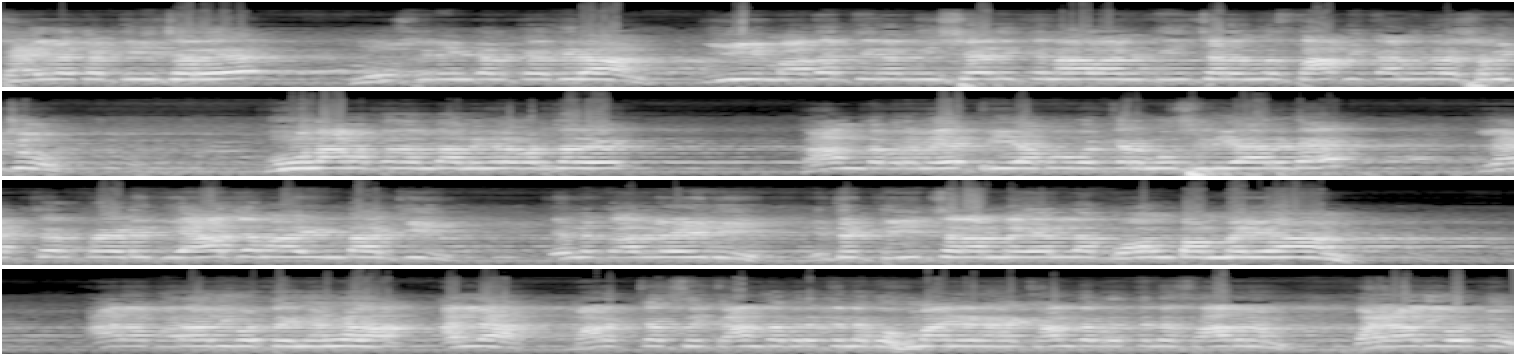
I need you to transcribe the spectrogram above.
ശൈലജ ടീച്ചർ മുസ്ലിങ്ങൾക്കെതിരാൻ ഈ മതത്തിനെ നിഷേധിക്കുന്ന ആളാണ് ടീച്ചർ എന്ന് സ്ഥാപിക്കാൻ നിങ്ങൾ ശ്രമിച്ചു. മൂന്നാമത്തത് എന്താ നിങ്ങൾ കൊടുത്തത്? കാന്തപുരം എ പി അബൂബക്കർ മുസ്ലിയാരുടെ ലെറ്റർ പേഡ് വ്യാജമായി ഉണ്ടാക്കി. എന്നിട്ട് അതിലെഴുതി ഇത് ടീച്ചർ അമ്മയല്ല ബോംബമ്മയാണ്. ആരാ പരാതി കൊടുത്തത്? ഞങ്ങളാ. അല്ല മർക്കസ് കാന്തപുരത്തിന്റെ ബഹുമാനായ കാന്തപുരത്തിന്റെ സ്ഥാപനം പരാതി കൊടുത്തു.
